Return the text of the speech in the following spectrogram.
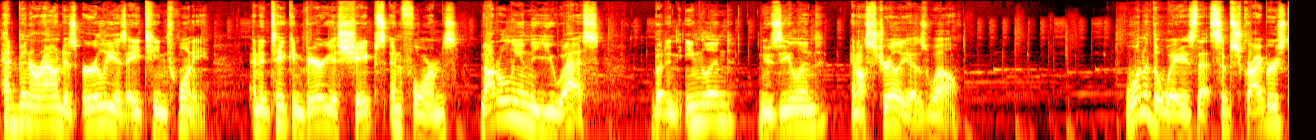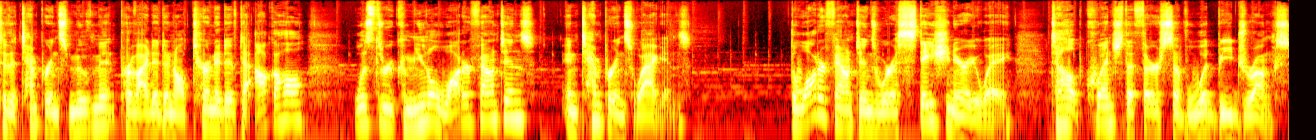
had been around as early as 1820 and had taken various shapes and forms, not only in the US, but in England, New Zealand, and Australia as well. One of the ways that subscribers to the temperance movement provided an alternative to alcohol was through communal water fountains and temperance wagons. The water fountains were a stationary way to help quench the thirst of would be drunks,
